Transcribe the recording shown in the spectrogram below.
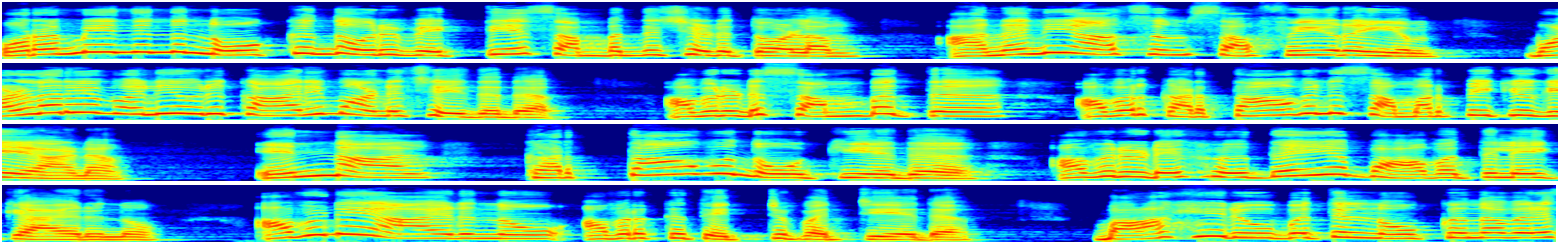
പുറമേ നിന്ന് നോക്കുന്ന ഒരു വ്യക്തിയെ സംബന്ധിച്ചിടത്തോളം അനനിയാസും സഫീറയും വളരെ വലിയൊരു കാര്യമാണ് ചെയ്തത്. അവരുടെ സമ്പത്ത് അവർ കർത്താവിന് സമർപ്പിക്കുകയാണ്. എന്നാൽ കർത്താവ് നോക്കിയത് അവരുടെ ഹൃദയഭാവത്തിലേക്കായിരുന്നു. അവിടെയായിരുന്നു അവർക്ക് തെറ്റുപറ്റിയത്. ബാഹ്യരൂപത്തിൽ നോക്കുന്നവരെ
